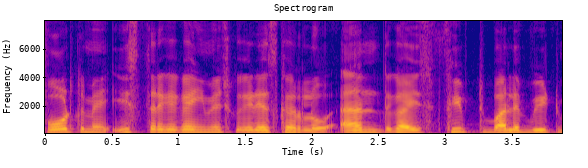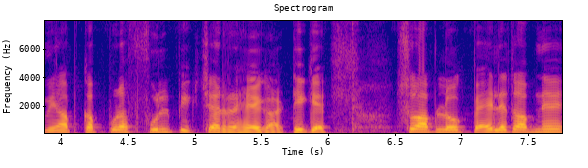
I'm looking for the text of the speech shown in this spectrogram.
फोर्थ में इस तरह का इमेज को इरेज कर लो। एंड गाइस फिफ्थ वाले बीट में आपका पूरा फुल पिक्चर रहेगा, ठीक है? सो आप लोग पहले तो अपने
